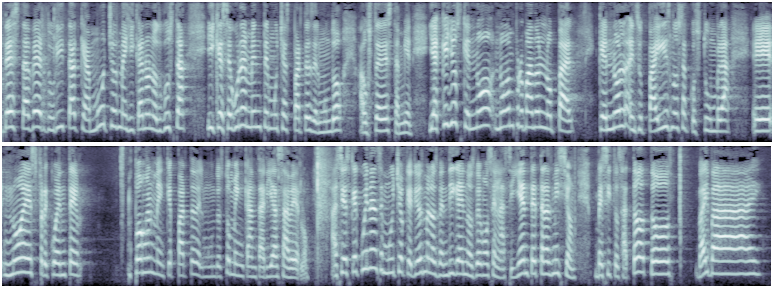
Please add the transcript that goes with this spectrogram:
de esta verdurita que a muchos mexicanos nos gusta y que seguramente en muchas partes del mundo a ustedes también. Y aquellos que no, no han probado el nopal, que no en su país no se acostumbra, eh, no es frecuente. Pónganme en qué parte del mundo, esto me encantaría saberlo. Así es que cuídense mucho, que Dios me los bendiga y nos vemos en la siguiente transmisión. Besitos a todos, bye bye.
